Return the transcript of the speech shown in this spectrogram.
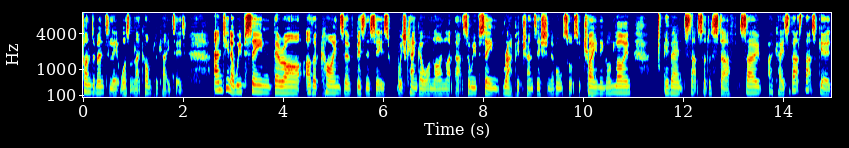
fundamentally it wasn't that complicated. And you know, we've seen there are other kinds of businesses which can go online like that. So we've seen rapid transition of all sorts of training online, events, that sort of stuff. So okay, so that's that's good.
